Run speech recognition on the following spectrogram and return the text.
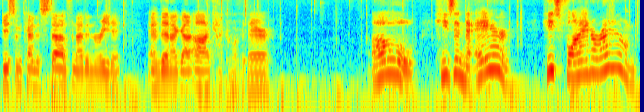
do some kind of stuff, and I didn't read it. And then I got, oh, I gotta go over there. Oh, he's in the air. He's flying around.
